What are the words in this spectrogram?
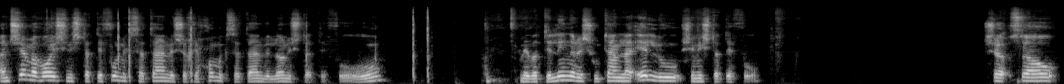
אנשי מבוי שנשתתפו מקצתן ושכחו מקצתן ולא נשתתפו, מבטלין רשותן לאלו שנשתתפו. So, so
